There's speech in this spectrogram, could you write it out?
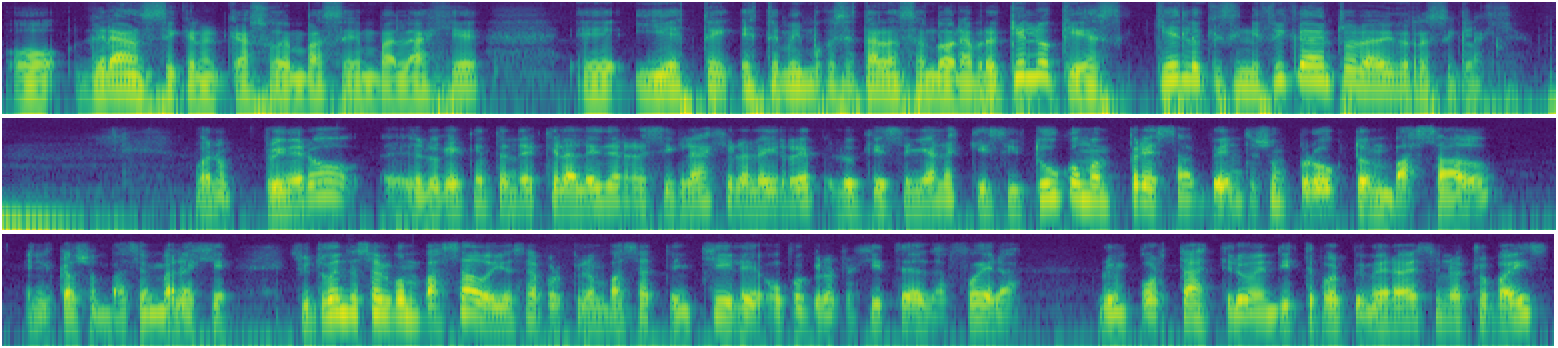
o GRANSIC en el caso de envase de embalaje eh, y este, este mismo que se está lanzando ahora. Pero ¿qué es lo que es? ¿Qué es lo que significa dentro de la ley de reciclaje? Bueno, primero eh, lo que hay que entender es que la ley de reciclaje o la ley REP lo que señala es que si tú como empresa vendes un producto envasado, en el caso envase embalaje, si tú vendes algo envasado, ya sea porque lo envasaste en Chile o porque lo trajiste desde afuera, lo importaste lo vendiste por primera vez en nuestro país,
